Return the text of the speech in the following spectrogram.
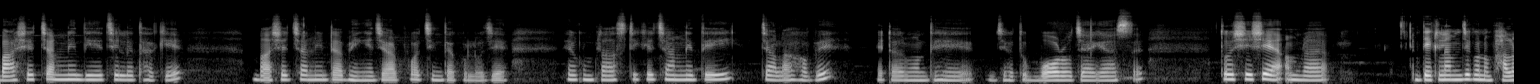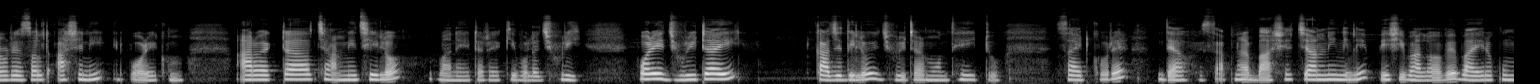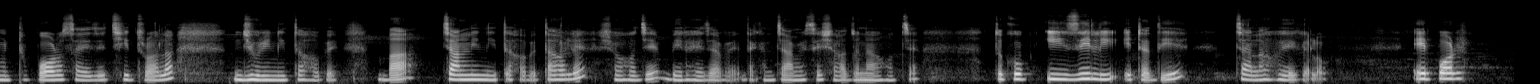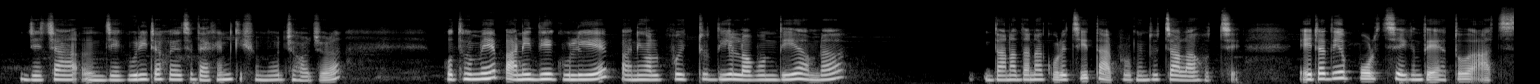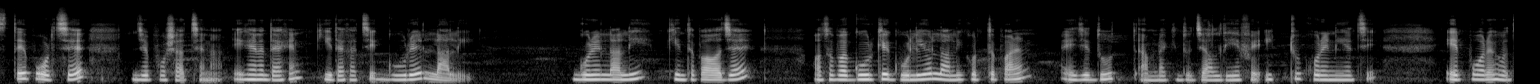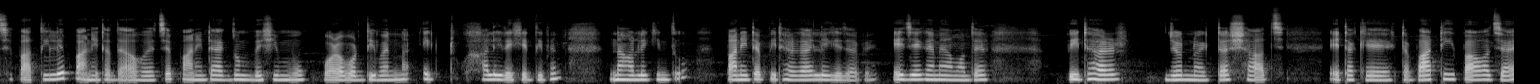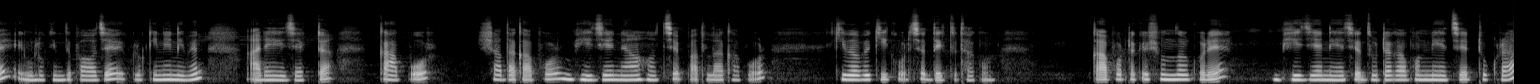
বাঁশের চালনি দিয়ে চেলে থাকে। বাঁশের চালনিটা ভেঙে যাওয়ার পর চিন্তা করল যে, এরকম প্লাস্টিকের চালনিতেই চালা হবে। এটার মধ্যে যেহেতু বড় জায়গা আছে। তো শেষে আমরা দেখলাম যে কোনো ভালো রেজাল্ট আসেনি। এরপর এরকম আরও একটা চালনি ছিল মানে এটারে কি বলে ঝুড়ি। পরে ঝুড়িটাই কাজে দিল। ওই ঝুড়িটার মধ্যে একটু সাইড করে দেওয়া হয়েছে। আপনারা বাঁশের চালনি নিলে বেশি ভালো হবে বা এরকম একটু বড় সাইজের ছিদ্রওয়ালা ঝুড়ি নিতে হবে বা চালনি নিতে হবে, তাহলে সহজে বের হয়ে যাবে। দেখেন চামিচের সাহায্য নেওয়া হচ্ছে। তো খুব ইজিলি এটা দিয়ে চালা হয়ে গেল। এরপর যে চা, যে গুড়িটা হয়েছে, দেখেন কি সুন্দর ঝরঝরা। প্রথমে পানি দিয়ে গুলিয়ে, পানি অল্প একটু দিয়ে লবণ দিয়ে আমরা দানা দানা করেছি, তারপর কিন্তু চালা হচ্ছে। এটা দিয়ে পড়ছে, কিন্তু এত আস্তে পড়ছে যে পোষাচ্ছে না। এখানে দেখেন কি দেখাচ্ছি, গুড়ের লালি। গুড়ের লালি কিনতে পাওয়া যায়, অথবা গুড়কে গলিয়েও লালি করতে পারেন। এই যে দুধ, আমরা কিন্তু জাল দিয়ে ফের একটু করে নিয়েছি। এরপরে হচ্ছে পাতিলে পানিটা দেওয়া হয়েছে। পানিটা একদম বেশি মুখ বরাবর দিবেন না, একটু খালি রেখে দিবেন। না হলে কিন্তু পানিটা পিঠার গায়ে লেগে যাবে। এই যে এখানে আমাদের পিঠার জন্য একটা সাজ, এটাকে একটা বাটি পাওয়া যায়, এগুলো কিনতে পাওয়া যায়, এগুলো কিনে নেবেন। আর এই যে একটা কাপড়, সাদা কাপড় ভিজে নেওয়া হচ্ছে, পাতলা কাপড়। কীভাবে কি করছে দেখতে থাকুন। কাপড়টাকে সুন্দর করে ভিজিয়ে নিয়েছে, দুটা কাপড় নিয়েছে টুকরা।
